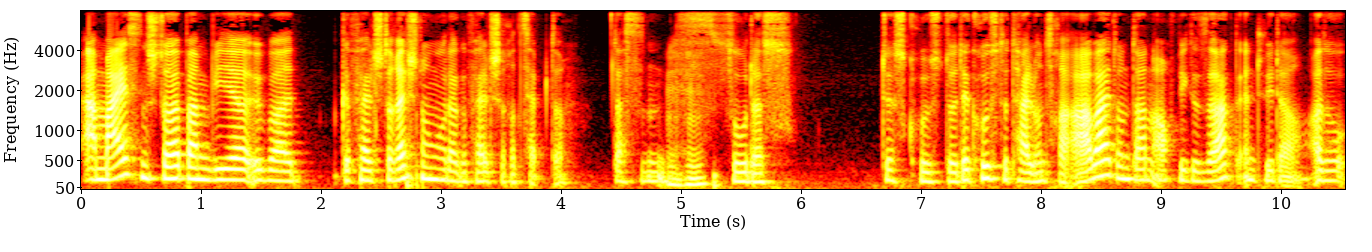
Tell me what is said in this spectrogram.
am meisten stolpern wir über gefälschte Rechnungen oder gefälschte Rezepte. Das sind mhm. so das das größte, der größte Teil unserer Arbeit und dann auch, wie gesagt, entweder, also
